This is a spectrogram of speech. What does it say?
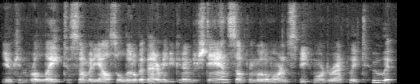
You can relate to somebody else a little bit better. Maybe you can understand something a little more and speak more directly to it.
